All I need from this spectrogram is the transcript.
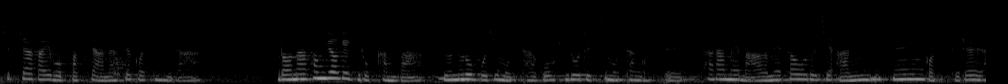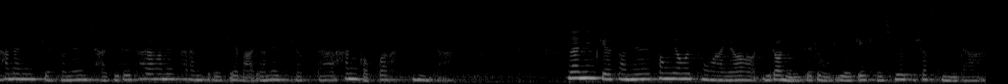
십자가에 못 박지 않았을 것입니다. 그러나 성경에 기록한 바 눈으로 보지 못하고 귀로 듣지 못한 것들 사람의 마음에 떠오르지 않는 것들을 하나님께서는 자기를 사랑하는 사람들에게 마련해 주셨다 한 것과 같습니다. 하나님께서는 성령을 통하여 이런 일들을 우리에게 계시해 주셨습니다.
